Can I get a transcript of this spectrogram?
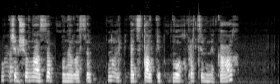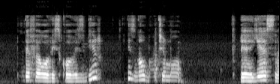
Бачимо, що в нас заповнилося 0,5 ставки по двох працівниках, ДФО військовий збір, і знову бачимо е, ЄСВ.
